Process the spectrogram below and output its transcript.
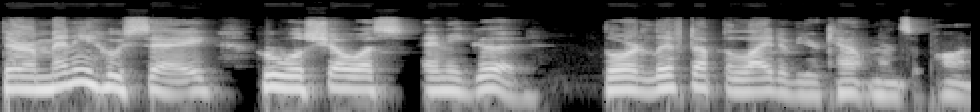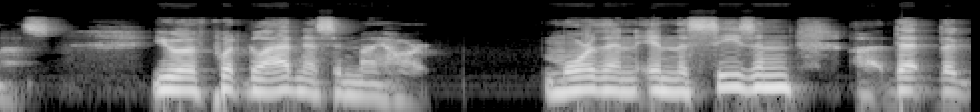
There are many who say, Who will show us any good? Lord, lift up the light of your countenance upon us. You have put gladness in my heart, more than in the season uh, that the,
